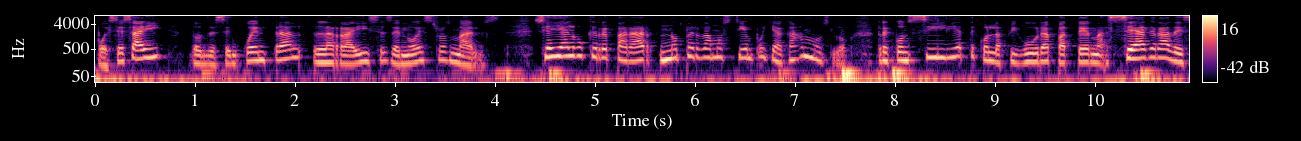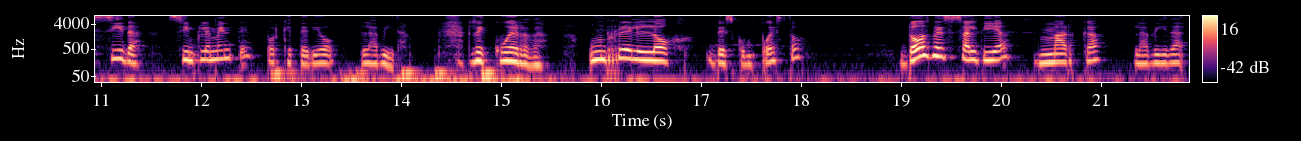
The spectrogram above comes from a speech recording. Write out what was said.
pues es ahí donde se encuentran las raíces de nuestros males. Si hay algo que reparar, no perdamos tiempo y hagámoslo. Reconcíliate con la figura paterna, sea agradecida simplemente porque te dio la vida. Recuerda, un reloj descompuesto dos veces al día marca la vida,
